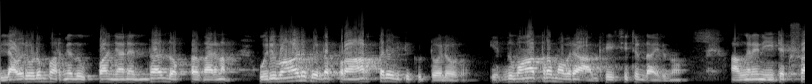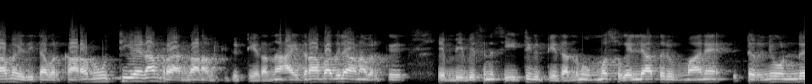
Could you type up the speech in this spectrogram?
എല്ലാവരോടും പറഞ്ഞത് ഉപ്പ ഞാൻ എന്താ ഡോക്ടർ കാരണം ഒരുപാട് പേരുടെ പ്രാർത്ഥന എനിക്ക് കിട്ടുമല്ലോ എന്ന്. എന്തുമാത്രം അവർ ആഗ്രഹിച്ചിട്ടുണ്ടായിരുന്നു. അങ്ങനെ നീറ്റ് എക്സാം എഴുതിയിട്ട് അവർക്ക് അറുന്നൂറ്റിയേഴാം റാങ്കാണ് അവർക്ക് കിട്ടിയത്. അന്ന് ഹൈദരാബാദിലാണ് അവർക്ക് എം ബി ബി എസിന് സീറ്റ് കിട്ടിയത്. അന്ന് ഉമ്മ സുഖമില്ലാത്തൊരു ഉമ്മാനെ ഇട്ടെറിഞ്ഞുകൊണ്ട്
